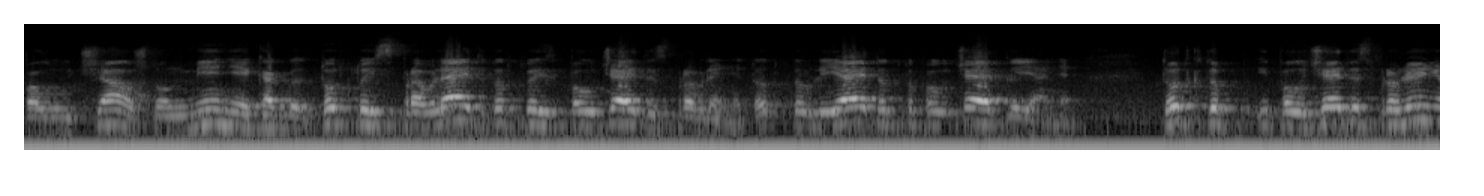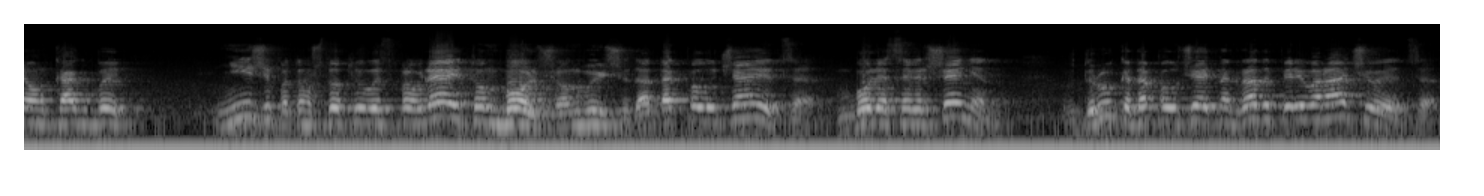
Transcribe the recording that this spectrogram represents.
получал, что он менее, как бы, тот, кто исправляет, и тот, кто получает исправление, тот, кто влияет, тот, кто получает влияние. Тот, кто и получает исправление, он как бы ниже, потому что тот, кто его исправляет, он больше, он выше, да, так получается, он более совершенен. Вдруг, когда получает награду, переворачивается.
